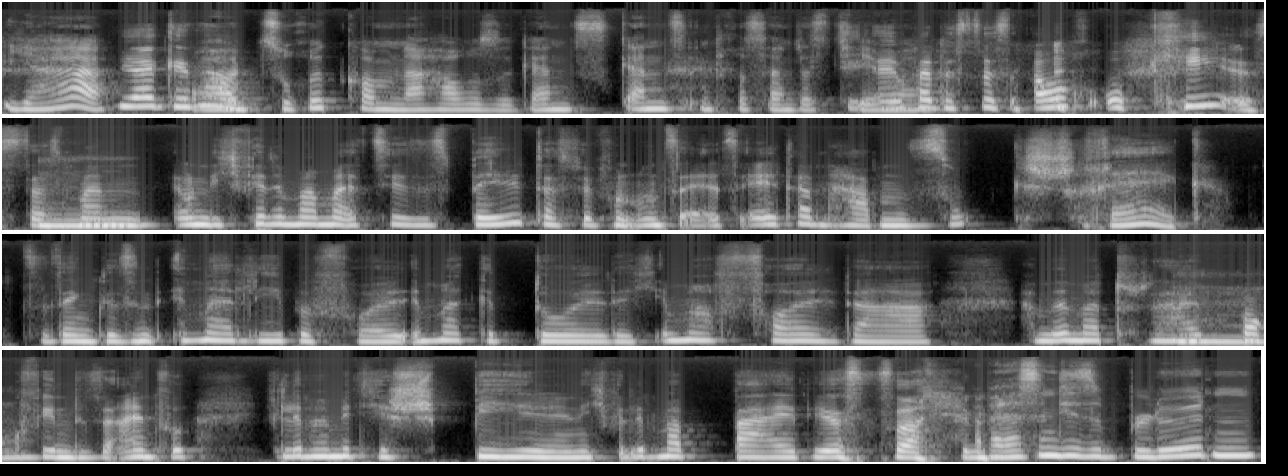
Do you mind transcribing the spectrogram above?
ja. Ja, genau. Oh, zurückkommen nach Hause, ganz, ganz interessantes Thema. Aber dass das auch okay ist, dass man, mhm. und ich finde manchmal ist dieses Bild, das wir von uns als Eltern haben, so schräg zu denken, wir sind immer liebevoll, immer geduldig, immer voll da, haben immer total mhm. Bock wie in diese Einfuhr. Ich will immer mit dir spielen, ich will immer bei dir sein. Aber das sind diese blöden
